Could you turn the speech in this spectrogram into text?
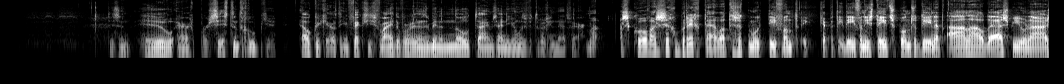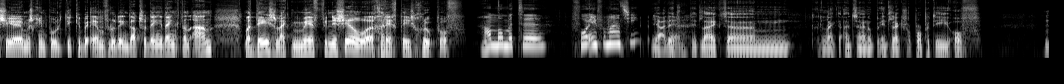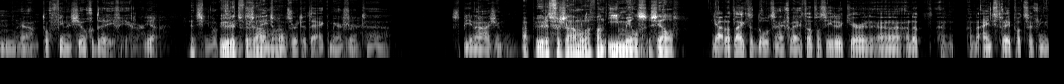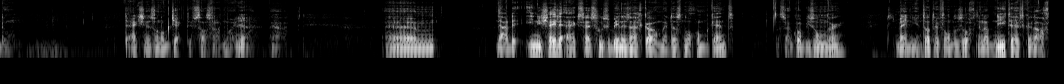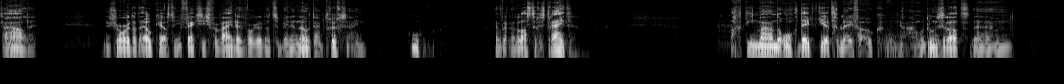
het is een heel erg persistent groepje. Elke keer als de infecties verwijderd worden, en ze binnen no time zijn die jongens weer terug in het netwerk. Maar als ik hoor waar ze zich op richten, hè, wat is het motief? Want ik heb het idee van die state sponsor die je net aanhaalde, hè, spionage, misschien politieke beïnvloeding, dat soort dingen denk ik dan aan. Maar deze lijkt me meer financieel eh, gericht, deze groep. Of, Handel met eh, voorinformatie? Ja, dit, Ja. dit lijkt, ehm, het lijkt uit te zijn op intellectual property of Hm, ja, toch financieel gedreven eerder. ja. Het is Misschien ook puur het state verzamelen. sponsored attack, meer een soort eh, spionage. Maar puur het verzamelen van e-mails zelf. Ja, dat lijkt het doel te zijn geweest. Dat was iedere keer eh, aan, het, aan, de eindstreep wat ze gingen doen. De actions on objectives, zoals we dat mooi noemen. Ja. Ehm, nou, de initiële access, hoe ze binnen zijn gekomen, dat is nog onbekend. Dat is ook wel bijzonder. Dat men dat heeft onderzocht en dat niet heeft kunnen achterhalen. En dus je hoort dat elke keer als de infecties verwijderd worden, dat ze binnen no time terug zijn. Oeh, dat wordt een lastige strijd. 18 maanden ongedetecteerd gebleven ook. Nou, hoe doen ze dat? Ehm,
